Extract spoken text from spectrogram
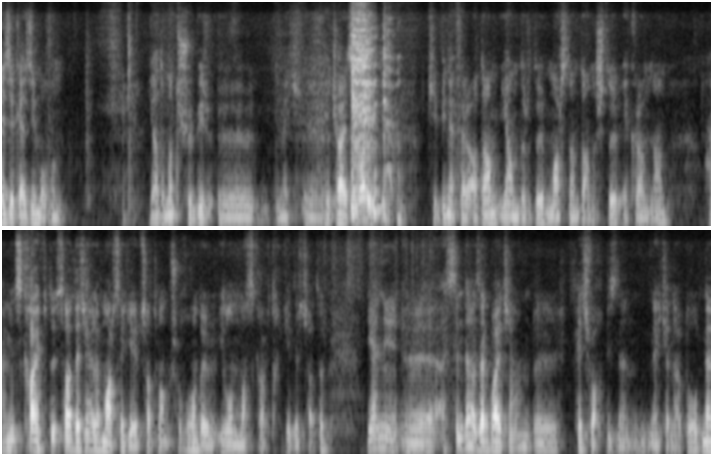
Isaac Asimovun yadıma düşür bir e, demək e, hekayəsi var idi ki, bir nəfər adam yandırdı, Marsdan danışdı ekranla. Həmin Skype-dır. Sadəcə hələ Marsa gəlib çatmamışıq. Onu da Elon Musk artıq gedir, çatır. Yəni ə, əslində Azərbaycan ə, heç vaxt bizdən nə kənarda olub, nə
